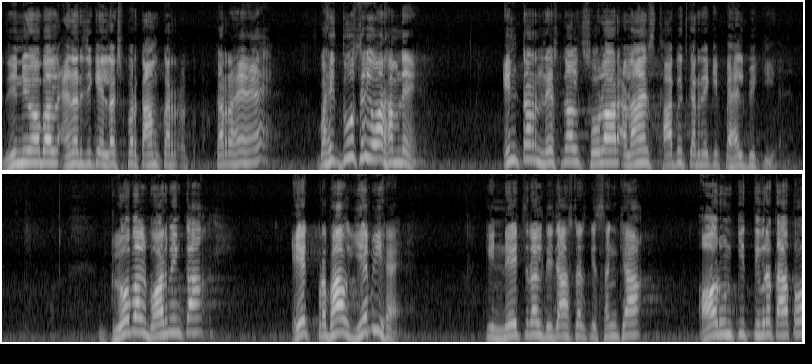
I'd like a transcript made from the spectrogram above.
रिन्यूएबल एनर्जी के लक्ष्य पर काम कर कर रहे हैं। वहीं दूसरी ओर हमने इंटरनेशनल सोलर अलायंस स्थापित करने की पहल भी की है। ग्लोबल वार्मिंग का एक प्रभाव ये भी है कि नेचुरल डिजास्टर की संख्या और उनकी तीव्रता तो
